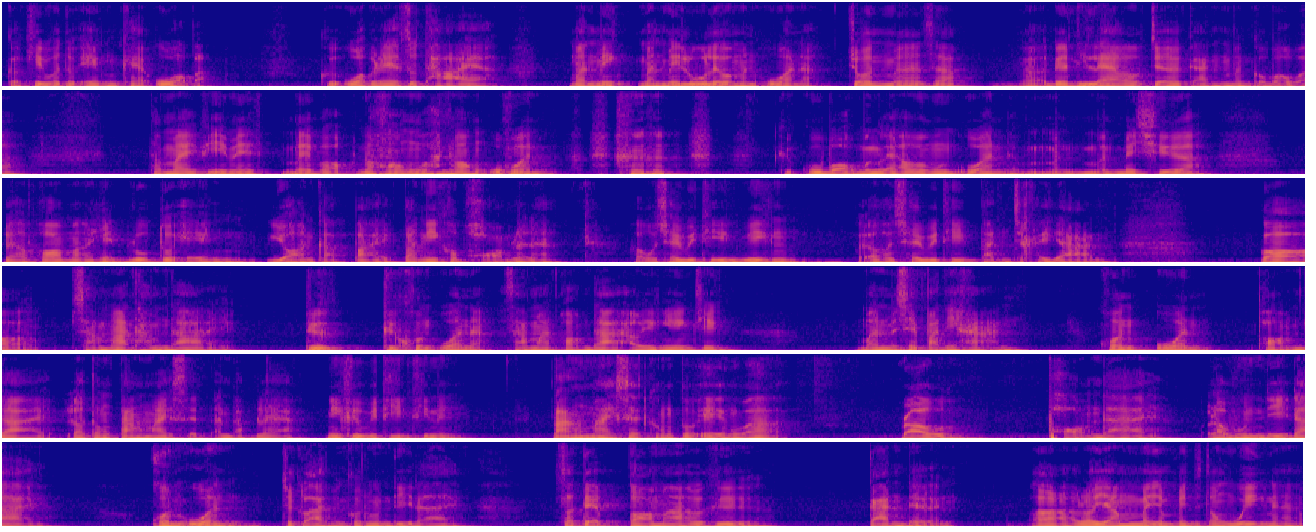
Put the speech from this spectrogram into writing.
ก็คิดว่าตัวเองแค่อวบอะ่ะ คืออวบระยะสุดท้ายอะ่ะ มันไม่ มันไม่รู้เลยว่ามันอ้วนอะ่ะ จนเมื่อสักเดือนที่แล้วเจอกัน มันก็บอกว่า ทำไมพี่ไม่ไม่บอกน้องว่าน้องอ้วน คือกูบอกมึงแล้วว่ามึงอ้วนแต่มันมันไม่เชื่อ แล้วพอมาเห็นรูปตัวเองย้อนกลับไป ตอนนี้เขาผอมแล้วนะเขาใช้วิธีวิ่ง แล้วใช้วิธีปั่นจักรยาน ก็สามารถทำได้ คือคือคนอ้วนอะ่ะสามารถผอมได้เอาอย่างนี้จริง ๆ มันไม่ใช่ปาฏิหาริย์คนอ้วนผอมได้เราต้องตั้ง mindset อันดับแรก นี่คือวิธีที่หนึ่ง ตั้ง mindset ของตัวเองว่า เราผอมได้ เราหุ่นดีได้ คนอ้วนจะกลายเป็นคนหุ่นดีได้ สเต็ปต่อมาก็คือ การเดิน เรายังไม่จำเป็นจะต้องวิ่งนะ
